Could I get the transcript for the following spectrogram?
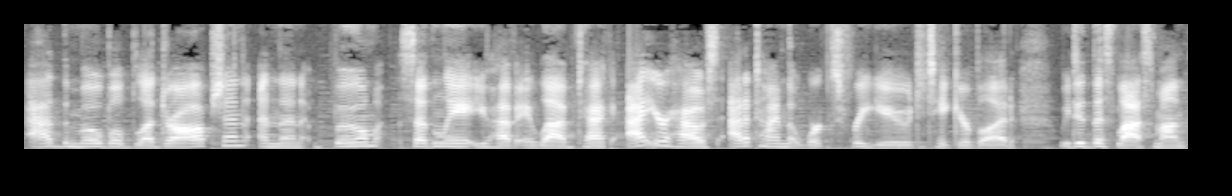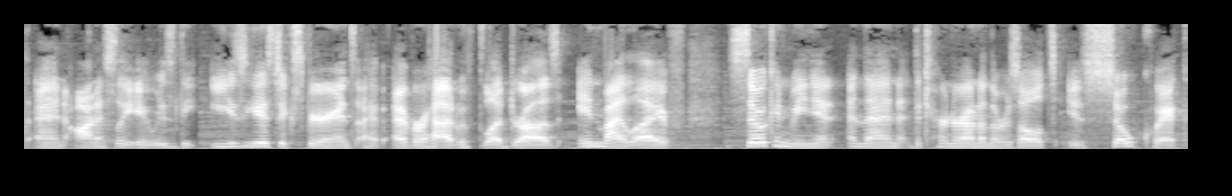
add the mobile blood draw option, and then boom, suddenly you have a lab tech at your house at a time that works for you to take your blood. We did this last month, and honestly, it was the easiest experience I have ever had with blood draws in my life. So convenient, and then the turnaround on the results is so quick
